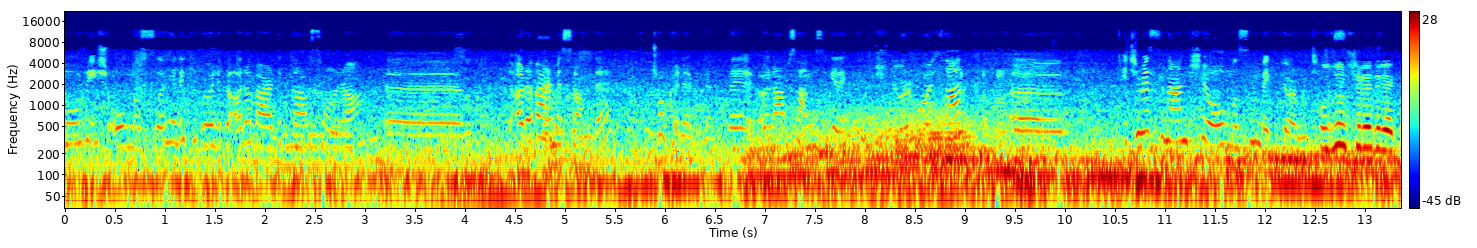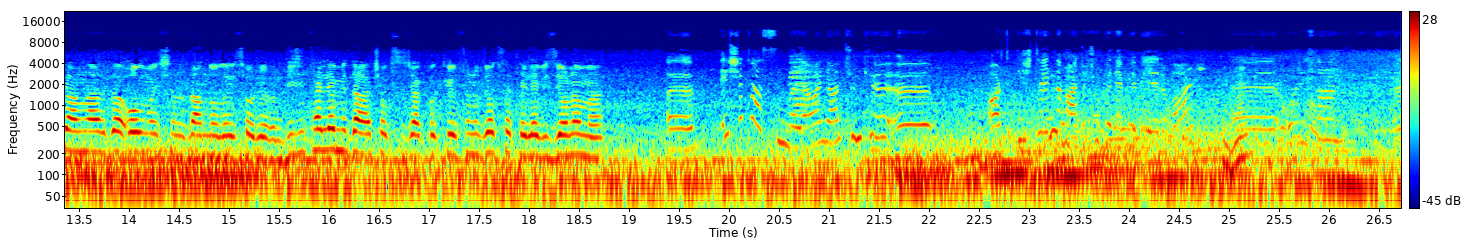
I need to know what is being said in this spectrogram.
doğru iş olması hele ki böyle bir ara verdikten sonra e, ara vermesem de çok önemli ve önemsenmesi gerektiğini düşünüyorum. O yüzden e, içime sinen bir şey olmasını bekliyorum açıkçası. Uzun süredir ekranlarda olmayışınızdan dolayı soruyorum. Dijitale mi daha çok sıcak bakıyorsunuz yoksa televizyona mı? Ee, eşit aslında ya. Ya çünkü e, artık dijitalin de bence çok önemli bir yeri var. hı. Ee, o yüzden e,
